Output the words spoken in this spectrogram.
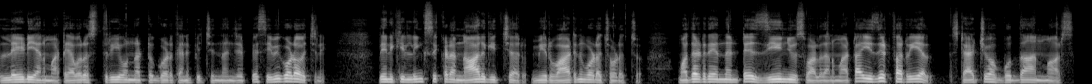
లేడీ అనమాట ఎవరో స్త్రీ ఉన్నట్టు కూడా కనిపించిందని చెప్పేసి ఇవి కూడా వచ్చినాయి. దీనికి లింక్స్ ఇక్కడ నాలుగు ఇచ్చారు. మీరు వాటిని కూడా చూడొచ్చు. మొదటిది ఏంటంటే జీ న్యూస్ వాళ్ళదనమాట is it for real statue of Buddha on Mars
